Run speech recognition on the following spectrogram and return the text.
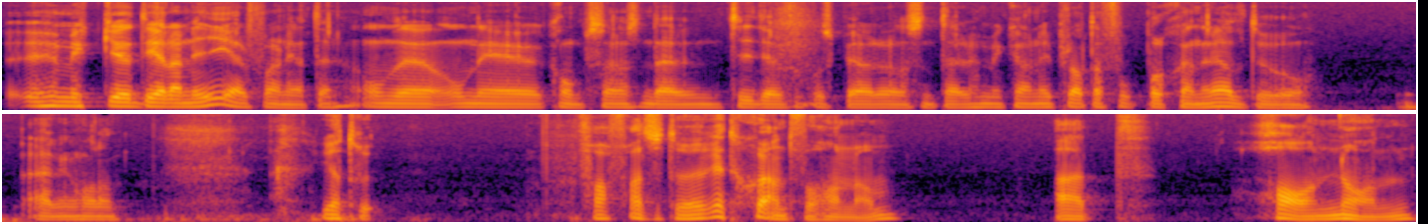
hur mycket delar ni erfarenheter? Om, det, om ni är kompisar och sånt där, tidigare fotbollsspelare och sånt där. Hur mycket har ni pratat fotboll generellt, du och Erling Haaland? jag tror, framförallt så tror jag det är rätt skönt för honom att ha någon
